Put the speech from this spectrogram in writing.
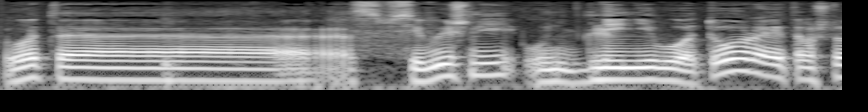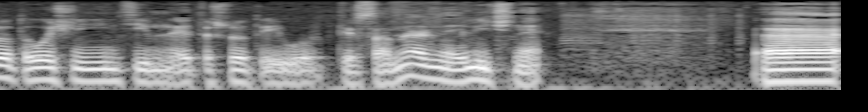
Вот э, Всевышний, для него Тора это что-то очень интимное, это что-то его персональное, личное. Э,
